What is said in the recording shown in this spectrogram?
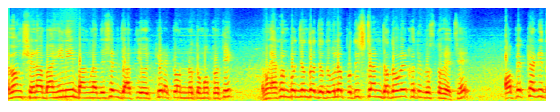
এবং সেনাবাহিনী বাংলাদেশের জাতীয় ঐক্যের একটা অন্যতম প্রতীক। এবং এখন পর্যন্ত যতগুলো প্রতিষ্ঠান যতভাবে ক্ষতিগ্রস্ত হয়েছে, অপেক্ষাকৃত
